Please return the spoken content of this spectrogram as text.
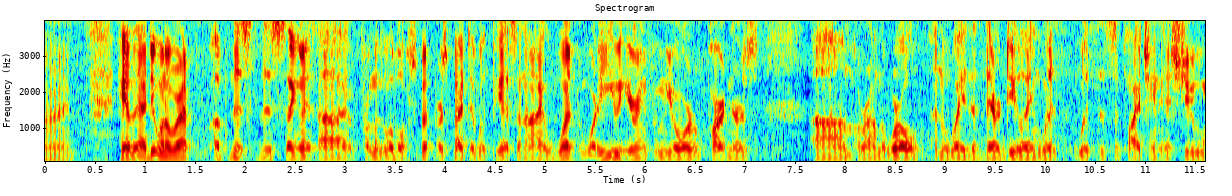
All right, Haley. I do want to wrap up this this segment uh, from the global perspective with PSNI. What what are you hearing from your partners um, around the world and the way that they're dealing with with the supply chain issue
